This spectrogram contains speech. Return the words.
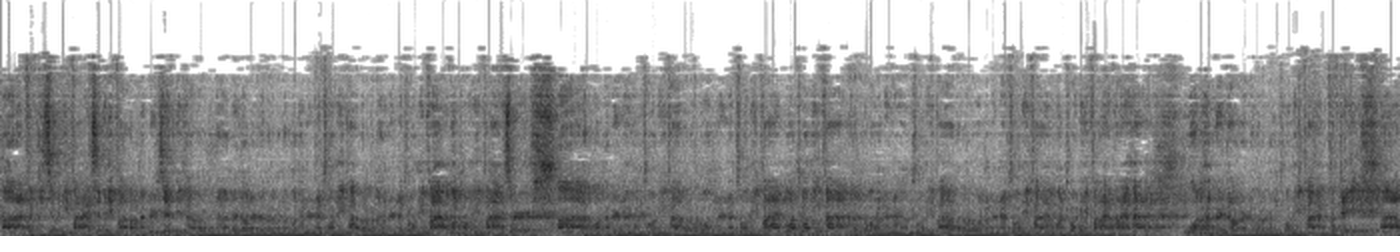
Uh, 50 75 75 100 75 100 dollars. 125 125 125 sir. Uh, 125 125 125 125 125 125 I have 100 dollars. 125 50. Uh,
